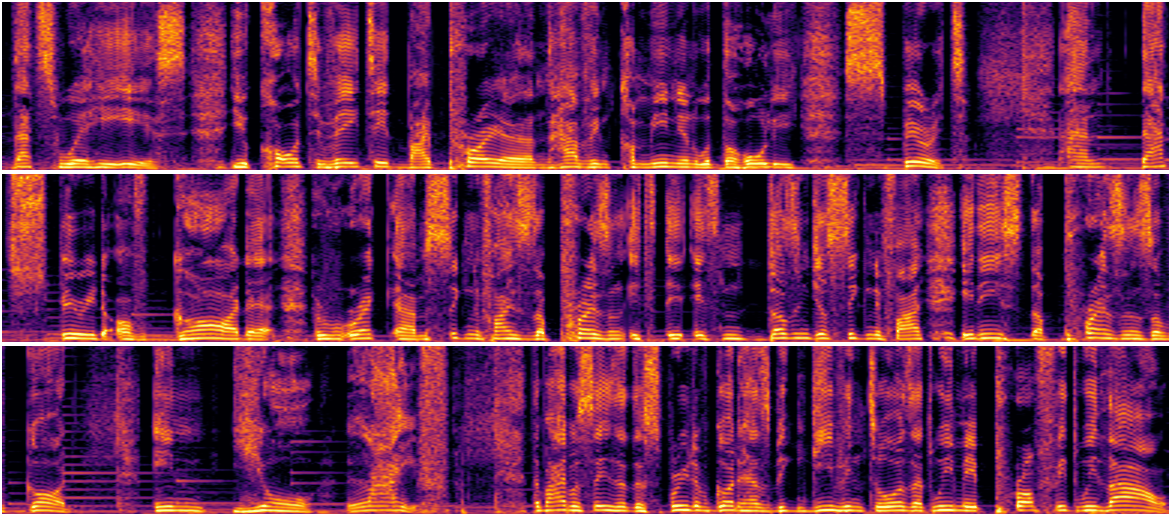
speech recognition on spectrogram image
that's where he is you cultivate it by prayer and having communion with the holy spirit and that spirit of God uh, um, signifies the presence. It, it, it doesn't just signify, it is the presence of God in your life. The Bible says that the Spirit of God has been given to us that we may profit without.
